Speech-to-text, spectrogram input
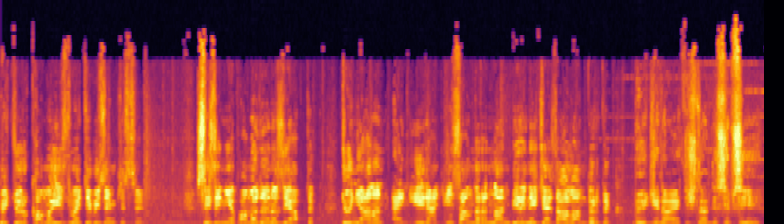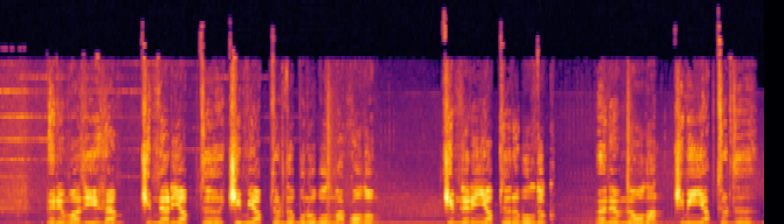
Bir tür kamu hizmeti bizimkisi. Sizin yapamadığınızı yaptık. Dünyanın en iğrenç insanlarından birini cezalandırdık. Bir cinayet işlendi Sipsi. Benim vazifem kimler yaptı, kim yaptırdı bunu bulmak oğlum. Kimlerin yaptığını bulduk. Önemli olan kimin yaptırdığı.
